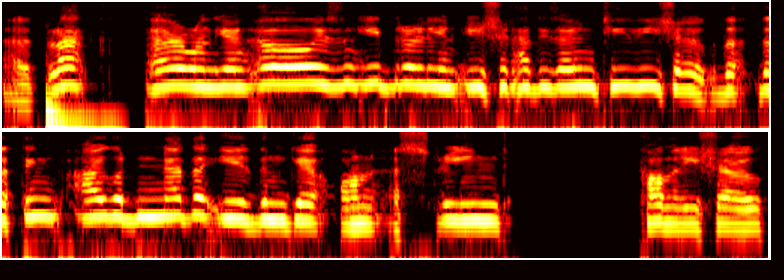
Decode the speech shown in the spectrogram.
As black, everyone's going, oh, isn't he brilliant? He should have his own TV show. The, the thing I would never even get on a streamed comedy show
